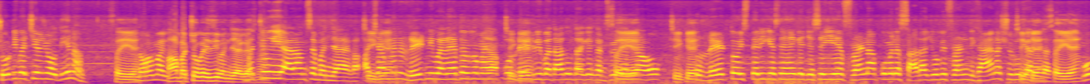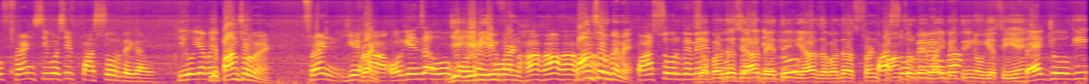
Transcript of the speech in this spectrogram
छोटी बच्चियाँ जो होती है ना सही है। नॉर्मल हाँ बच्चों का इजी बन जाएगा बच्चों की आराम से बन जाएगा। अच्छा मैंने रेट नहीं बताया था तो मैं आपको रेट भी बता दूँ ताकि कंफ्यूजन ना हो। ठीक है। तो रेट तो इस तरीके से है कि जैसे ये फ्रंट आपको मैंने सादा जो भी फ्रंट दिखाया ना शुरू के अंदर सही है। वो फ्रंट सिर्फ़ और सिर्फ़ पाँच सौ रुपए का है। ठीक हो गया ये पाँच सौ रुपए में? फ्रंट ये Front। हाँ ऑर्गेन्जा हो ये- ये भी- ये भी हो, front। हाँ हाँ हाँ पाँच सौ रुपए में? पाँच सौ रुपए में ज़बरदस्त यार बेहतरीन यार ज़बरदस्त। फ्रंट पाँच सौ रुपए में भाई बेहतरीन हो गया सही है। बैग जो होगी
